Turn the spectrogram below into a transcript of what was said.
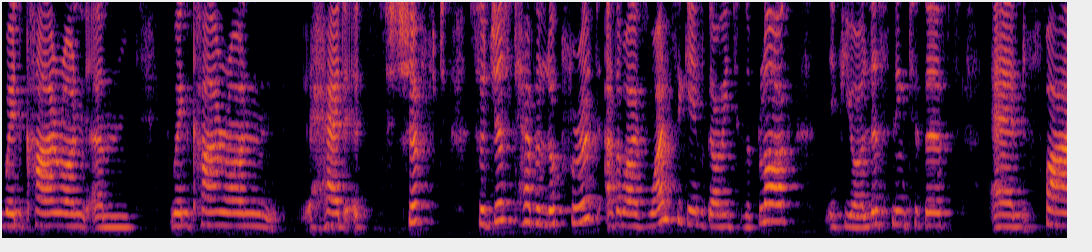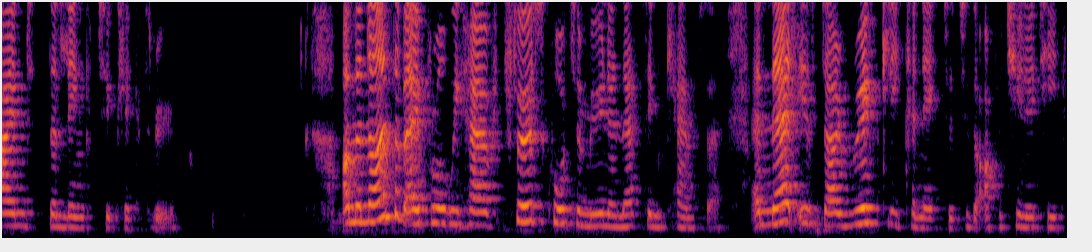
when Chiron, um, when Chiron had its shift. So just have a look for it. Otherwise, once again, go into the blog if you are listening to this and find the link to click through. On the 9th of April, we have first quarter moon, and that's in Cancer. And that is directly connected to the opportunity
